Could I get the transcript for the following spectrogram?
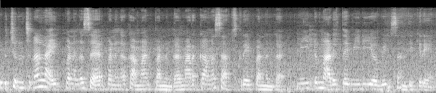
பிடிச்சிருந்துச்சுன்னா லைக் பண்ணுங்கள் ஷேர் பண்ணுங்கள் கமெண்ட் பண்ணுங்கள் மறக்காமல் சப்ஸ்கிரைப் பண்ணுங்கள் மீண்டும் அடுத்த வீடியோவில் சந்திக்கிறேன்.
